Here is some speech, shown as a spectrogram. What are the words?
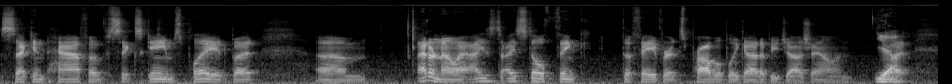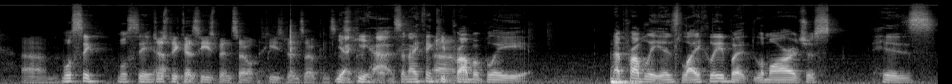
second half of six games played, but um, I don't know. I, I, I still think the favorite's probably got to be Josh Allen. Yeah. But, um, we'll see we'll see just because he's been so he's been so consistent. yeah he has and i think he Um, probably that probably is likely, but Lamar just his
